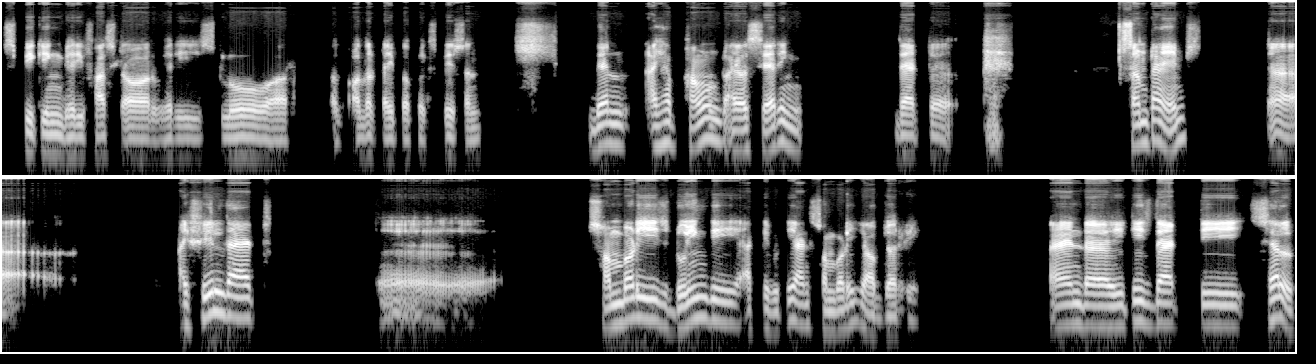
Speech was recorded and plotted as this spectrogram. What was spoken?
speaking very fast or very slow or other type of expression, then I have found I was sharing that uh, sometimes uh, I feel that uh, somebody is doing the activity and somebody is observing. And uh, it is that the self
